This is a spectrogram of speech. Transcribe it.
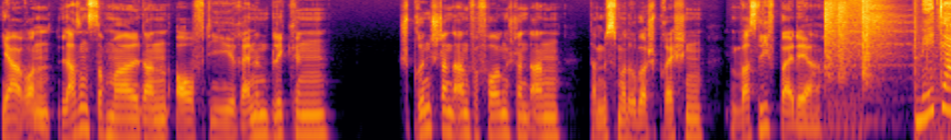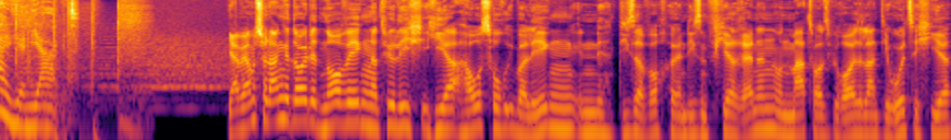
ja, Ron, lass uns doch mal dann auf die Rennen blicken. Sprint stand an, Verfolgen stand an. Da müssen wir drüber sprechen. Was lief bei der? Medaillenjagd. Ja, wir haben es schon angedeutet, Norwegen natürlich hier haushoch überlegen in dieser Woche, in diesen vier Rennen. Und Marta Olsby-Reuseland, die holt sich hier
